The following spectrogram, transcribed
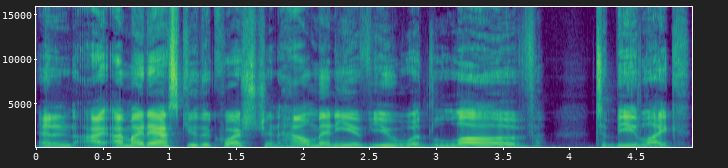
And I, I might ask you the question how many of you would love to be like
